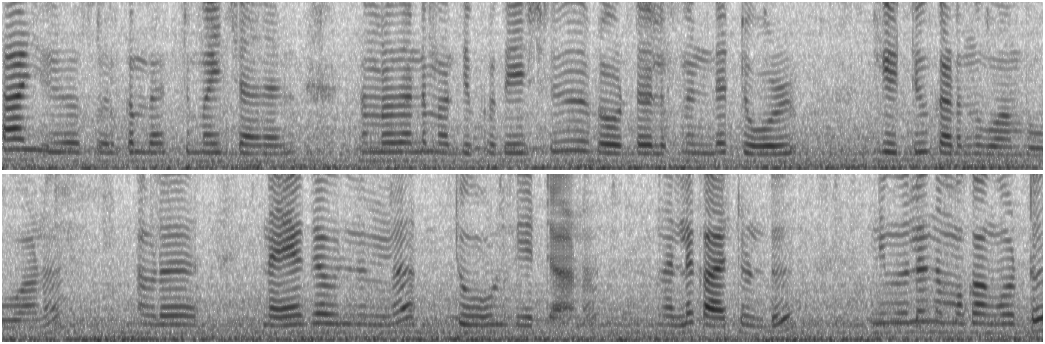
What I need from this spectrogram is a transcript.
ഹായ് യൂസ് welcome back to my channel നമ്മൾ കണ്ട മധ്യപ്രദേശ് റോഡ് ഡെവലപ്മെന്റിന്റെ ടോൾ ഗേറ്റ് കടന്നു പോകാൻ പോവുകയാണ് അവിടെ നയഗവിലുള്ള ടോൾ ഗേറ്റാണ് നല്ല കാറ്റുണ്ട്. ഇനി മുതൽ നമുക്ക് അങ്ങോട്ട്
